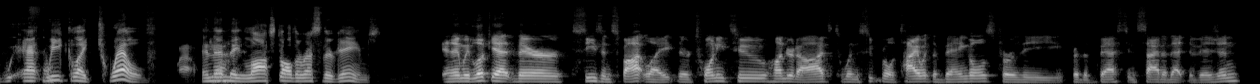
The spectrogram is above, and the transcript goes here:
at week like twelve. Wow. And then they lost all the rest of their games. And then we look at their season spotlight. They're twenty two hundred odds to win the Super Bowl, tie with the Bengals for the for the best inside of that division.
